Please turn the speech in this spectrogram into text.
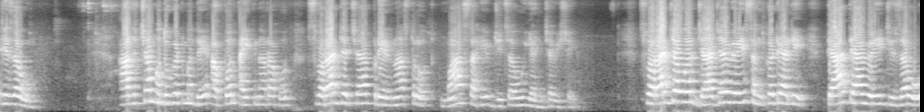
जिजाऊ. आजच्या मधुगटमध्ये आपण ऐकणार आहोत स्वराज्याच्या प्रेरणास्त्रोत मासाहेब जिजाऊ यांच्याविषयी. स्वराज्यावर ज्या ज्या वेळी संकटे आली त्या त्यावेळी जिजाऊ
